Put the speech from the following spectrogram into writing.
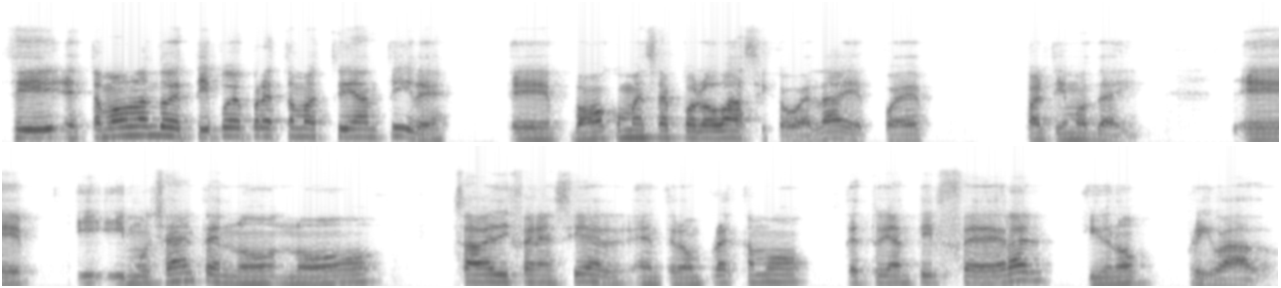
Sí, estamos hablando de tipo de préstamos estudiantiles. Eh, vamos a comenzar por lo básico, ¿verdad? Y después partimos de ahí. Eh, y, mucha gente no, no sabe diferenciar entre un préstamo estudiantil federal y uno privado.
